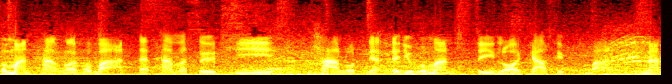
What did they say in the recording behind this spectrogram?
ประมาณ 500กว่าบาท แต่ถ้ามาซื้อที่ท่ารถเนี่ยจะอยู่ประมาณ 490 บาทนะ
